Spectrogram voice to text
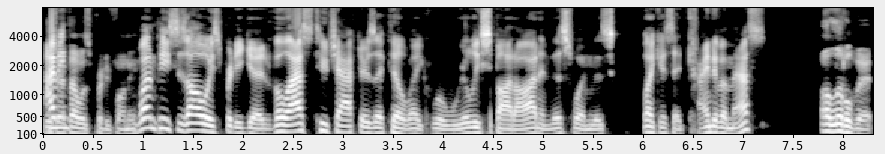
Which I I, mean, thought was pretty funny. One Piece is always pretty good. The last two chapters I feel like were really spot on, and this one was, like I said, kind of a mess. A little bit.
